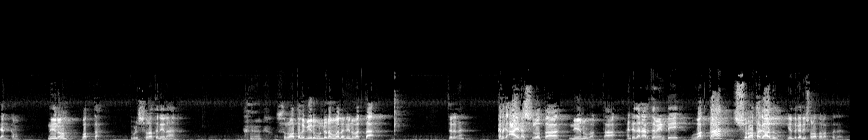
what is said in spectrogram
జనకమ నేను వక్త. ఇప్పుడు శ్రోతనేనా శ్రోతలు మీరు ఉండడం వల్ల నేను వక్త. సరేనా? కనుక ఆయన శ్రోత నేను వక్త. అంటే దాని అర్థం ఏంటి? వక్త శ్రోత కాదు. ఎందుకని శ్రోత వక్త కాదు?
